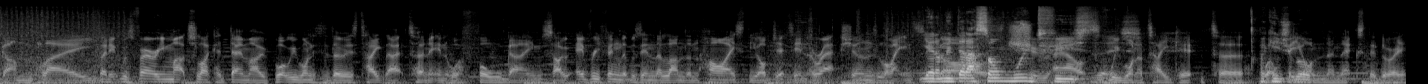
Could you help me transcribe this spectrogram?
gunplay, but it was very much like a demo. What we wanted to do is take that turn it into a full game. So everything that was in the London heist, the object interactions, lighting e era uma interação muito fixe. We want to take it to well, beyond the next degree.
